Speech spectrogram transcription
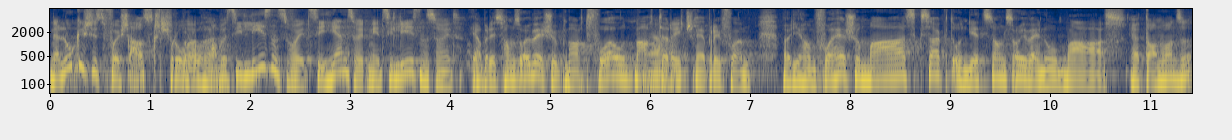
Na, logisch ist falsch ausgesprochen, Ausgesprochen. aber sie lesen es halt, sie hören es halt nicht, sie lesen es halt. ja, aber das haben sie alle schon gemacht, vor und nach Ja. der Rechtschreibreform. Weil die haben vorher schon Maß gesagt und jetzt sagen sie alle noch Maß. Ja, dann waren sie,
